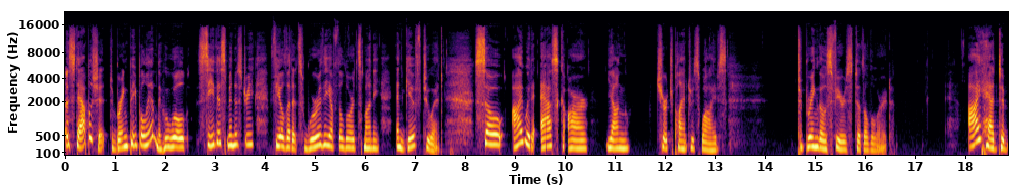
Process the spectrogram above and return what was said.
establish it, to bring people in who will see this ministry, feel that it's worthy of the Lord's money, and give to it. So I would ask our young church planters' wives to bring those fears to the Lord. I had to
